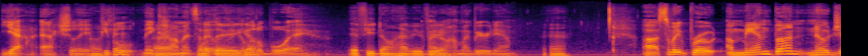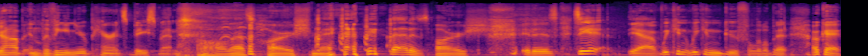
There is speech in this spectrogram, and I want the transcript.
yeah, actually, Okay. people make All right. comments Well, that I look like go. a little boy if you don't have your if I don't have my beard. Yeah. yeah. Uh, somebody wrote a man bun, no job, and living in your parents' basement. Oh, that's harsh, man. that is harsh. It is. See, yeah, we can we can goof a little bit. Okay.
